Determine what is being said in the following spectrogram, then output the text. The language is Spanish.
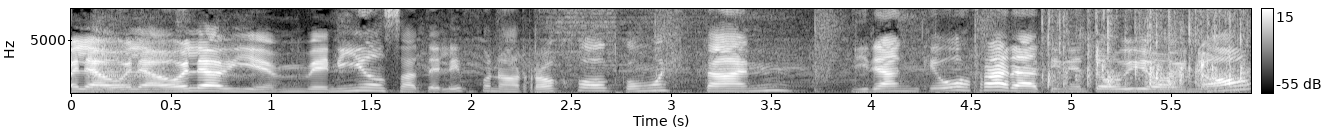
Hola, hola, hola, bienvenidos a Teléfono Rojo. ¿Cómo están? Dirán, qué voz rara tiene Toby hoy, ¿no?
